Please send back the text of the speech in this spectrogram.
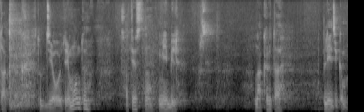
Так как тут делают ремонты, соответственно, мебель накрыта пледиком.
